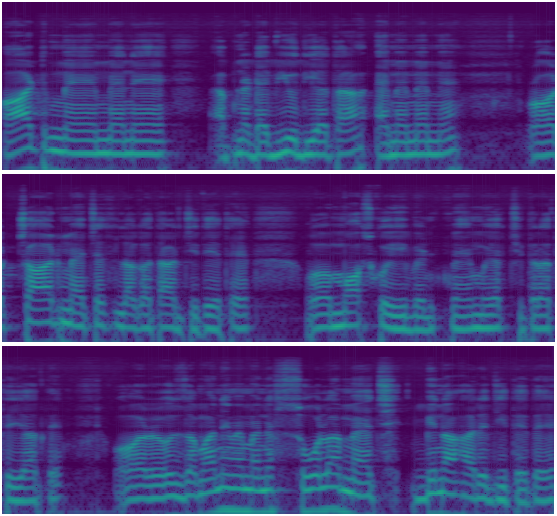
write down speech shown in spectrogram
آٹھ میں میں نے اپنا ڈیبیو دیا تھا ایم ایم اے میں اور چار میچز لگاتار جیتے تھے۔ اور ماسکو ایونٹ میں مجھے اچھی طرح سے یاد ہے۔ اور اس زمانے میں میں نے سولہ میچ بنا ہارے جیتے تھے۔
